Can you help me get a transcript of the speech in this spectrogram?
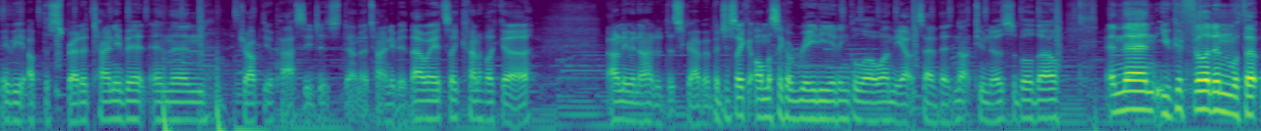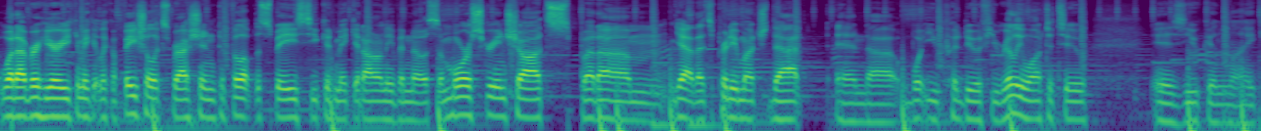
maybe up the spread a tiny bit, and then drop the opacity just down a tiny bit. That way it's like kind of like a, I don't even know how to describe it, but just like almost like a radiating glow on the outside that's not too noticeable though. And then you could fill it in with whatever here. You can make it like a facial expression to fill up the space. You could make it, I don't even know, some more screenshots. But um, yeah, that's pretty much that. And uh, what you could do if you really wanted to is you can like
